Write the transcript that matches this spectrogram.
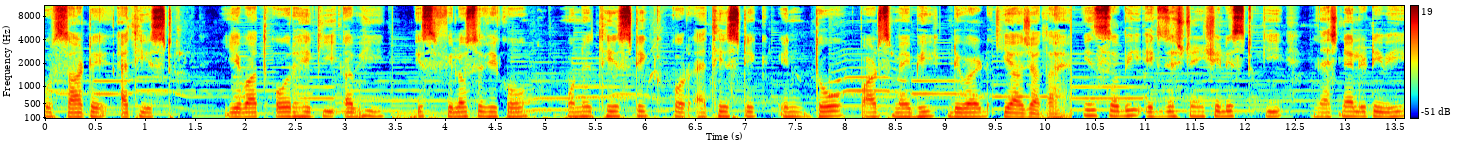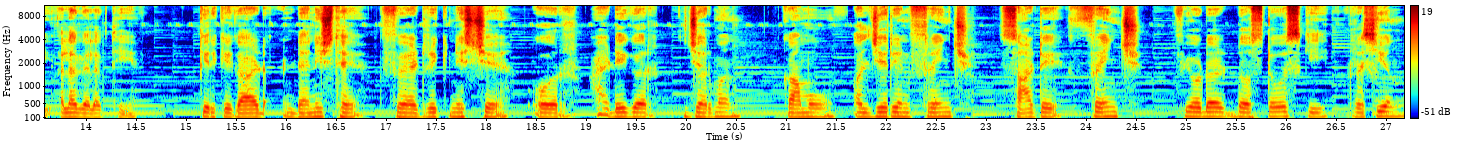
और साटे एथियस्ट ये बात और है कि अभी इस फिलोसफी को मोनोथिस्टिक और एथिस्टिक इन दो पार्ट्स में भी डिवाइड किया जाता है। इन सभी एग्जिस्टेंशियलिस्ट की नेशनैलिटी भी अलग अलग थी। किरकेगार्ड डेनिश थे फेडरिक निश्चय और Heidegger German Camus Algerian French Sartre French Fyodor Dostoevsky Russian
